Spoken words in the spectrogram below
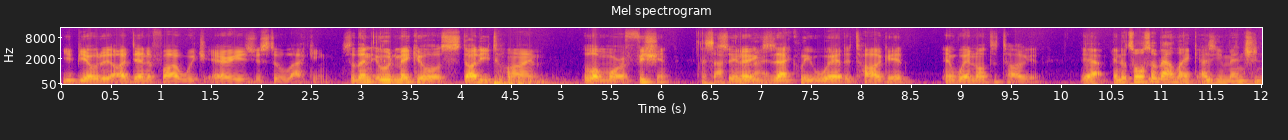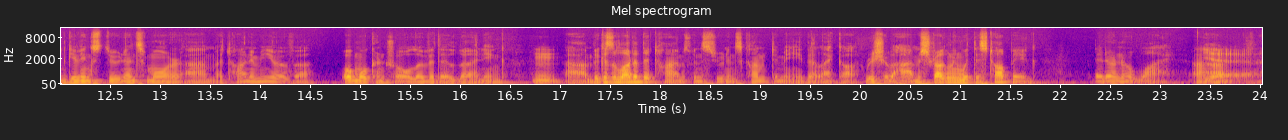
you'd be able to identify which areas you're still lacking. So then it would make your study time a lot more efficient. Exactly. So you know right. exactly where to target and where not to target. Yeah, and it's also about like as you mentioned, giving students more um, autonomy over or more control over their learning. Mm. Um, because a lot of the times when students come to me, they're like, "Oh, Rishabh, I'm struggling with this topic." They don't know why. Um, yeah.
